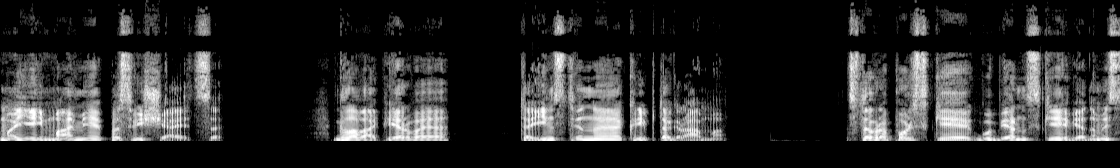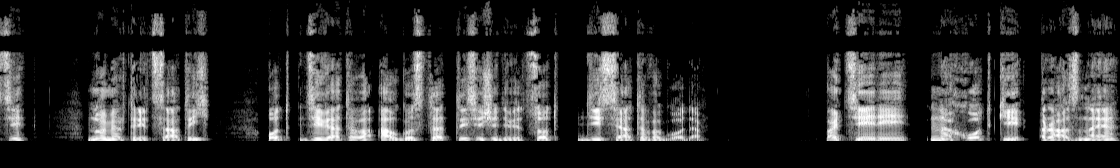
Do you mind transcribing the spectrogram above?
моей маме посвящается. Глава первая. Таинственная криптограмма. Ставропольские губернские ведомости, номер 30, от 9 августа 1910 года. Потери, находки разные.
